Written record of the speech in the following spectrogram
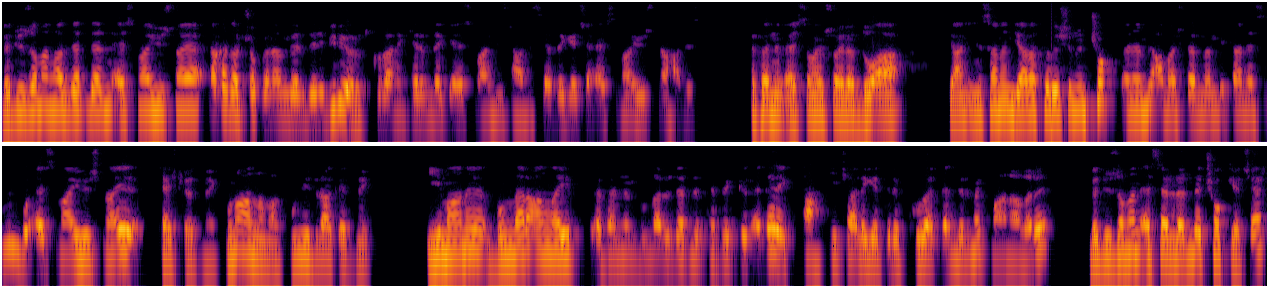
Bediüzzaman Hazretleri'nin Esma-i Hüsna'ya ne kadar çok önem verdiğini biliyoruz. Kur'an-ı Kerim'deki Esma-i Hüsna hadislerde geçen Esma-i Hüsna hadis. Efendim Esma-i Hüsna ile dua yani insanın yaratılışının çok önemli amaçlarından bir tanesinin bu Esma-i Hüsna'yı keşfetmek, bunu anlamak, bunu idrak etmek, imanı bunları anlayıp efendim bunlar üzerinde tefekkür ederek tahkik hale getirip kuvvetlendirmek manaları Bediüzzaman eserlerinde çok geçer.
